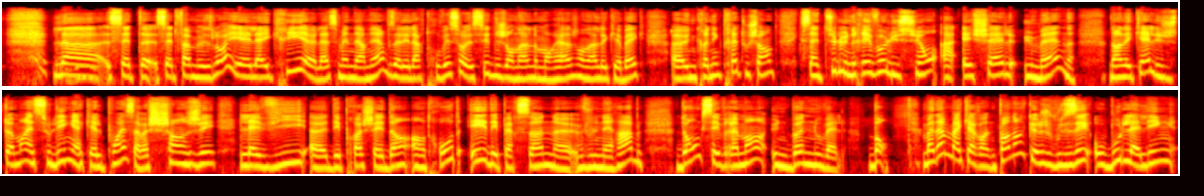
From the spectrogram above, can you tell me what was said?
la, cette, cette fameuse loi et elle a écrit euh, la semaine dernière, vous allez la retrouver sur le site du Journal de Montréal, Journal de Québec, euh, une chronique très touchante qui s'intitule Une révolution à échelle humaine, dans laquelle justement elle souligne à quel point ça va changer la vie euh, des proches aidants, entre autres, et des personnes vulnérables. Donc, c'est vraiment une bonne nouvelle. Bon, Madame Macaron, pendant que je vous ai au bout de la ligne,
